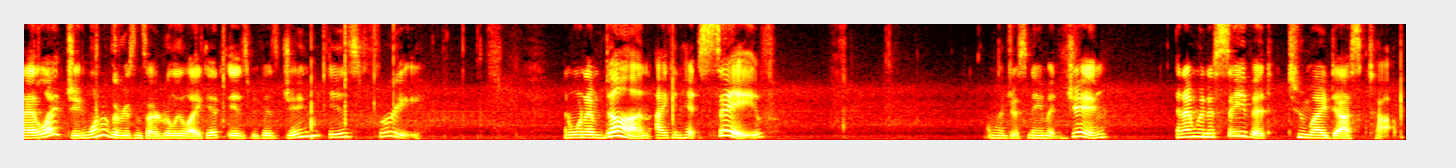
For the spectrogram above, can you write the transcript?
And I like Jing. One of the reasons I really like it is because Jing is free. And when I'm done, I can hit save. I'm going to just name it Jing, and I'm going to save it to my desktop.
